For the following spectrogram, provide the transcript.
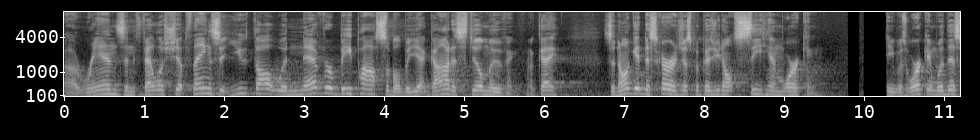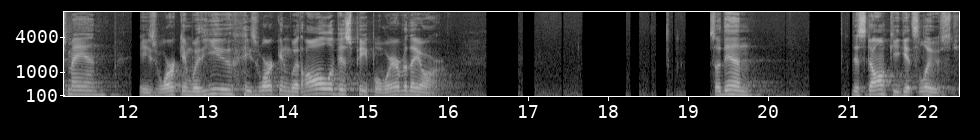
uh, and fellowship, things that you thought would never be possible, but yet God is still moving, okay? So don't get discouraged just because you don't see Him working. He was working with this man, He's working with you, He's working with all of His people, wherever they are. So then, this donkey gets loosed.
